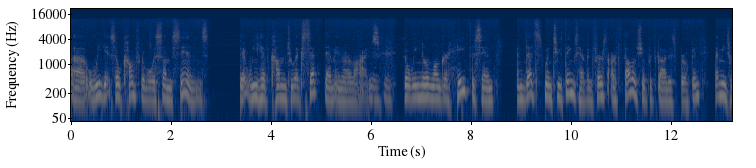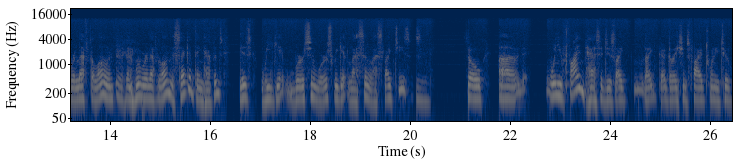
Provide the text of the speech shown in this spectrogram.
Uh, we get so comfortable with some sins that we have come to accept them in our lives, mm-hmm. so we no longer hate the sin. And that's when two things happen. First, our fellowship with God is broken, that means we're left alone. Mm-hmm. And when we're left alone, the second thing happens is we get worse and worse. We get less and less like Jesus. Mm. So uh, when you find passages like like uh, Galatians five twenty two,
